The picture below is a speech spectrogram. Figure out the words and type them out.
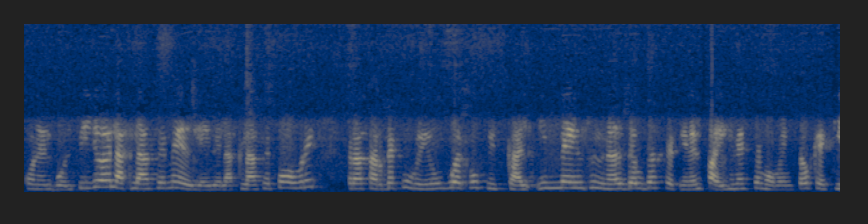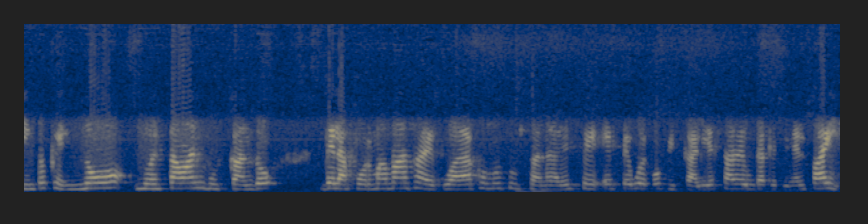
con el bolsillo de la clase media y de la clase pobre, tratar de cubrir un hueco fiscal inmenso y unas deudas que tiene el país en este momento que siento que no, no estaban buscando de la forma más adecuada cómo subsanar este, este hueco fiscal y esta deuda que tiene el país.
